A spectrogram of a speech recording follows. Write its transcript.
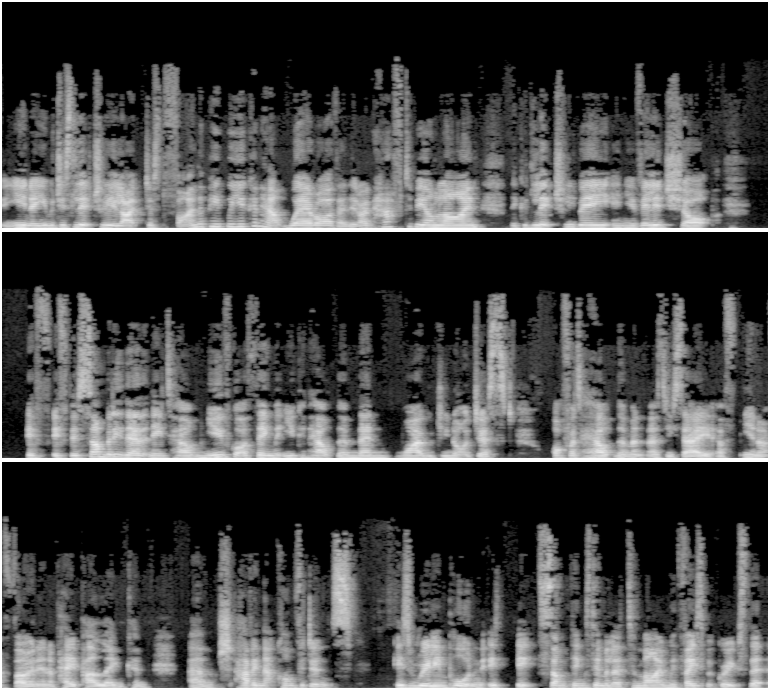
you know, you would just literally like, just find the people you can help. Where are they? They don't have to be online. They could literally be in your village shop. If, if there's somebody there that needs help and you've got a thing that you can help them, then why would you not just offer to help them? And as you say, a, you know, phone and a PayPal link and um, having that confidence is really important. It, it's something similar to mine with Facebook groups that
